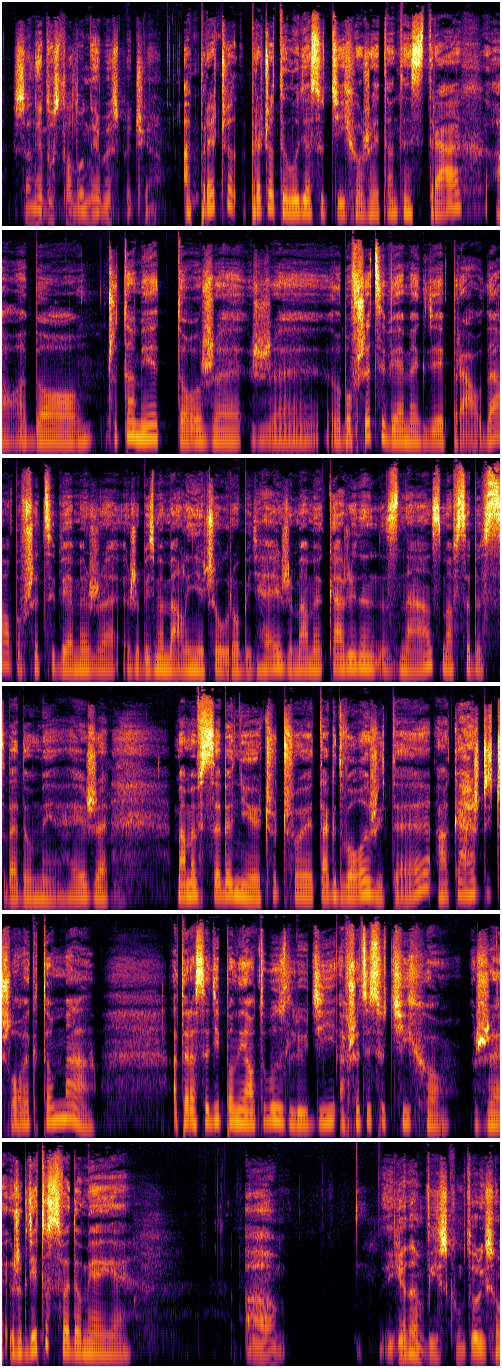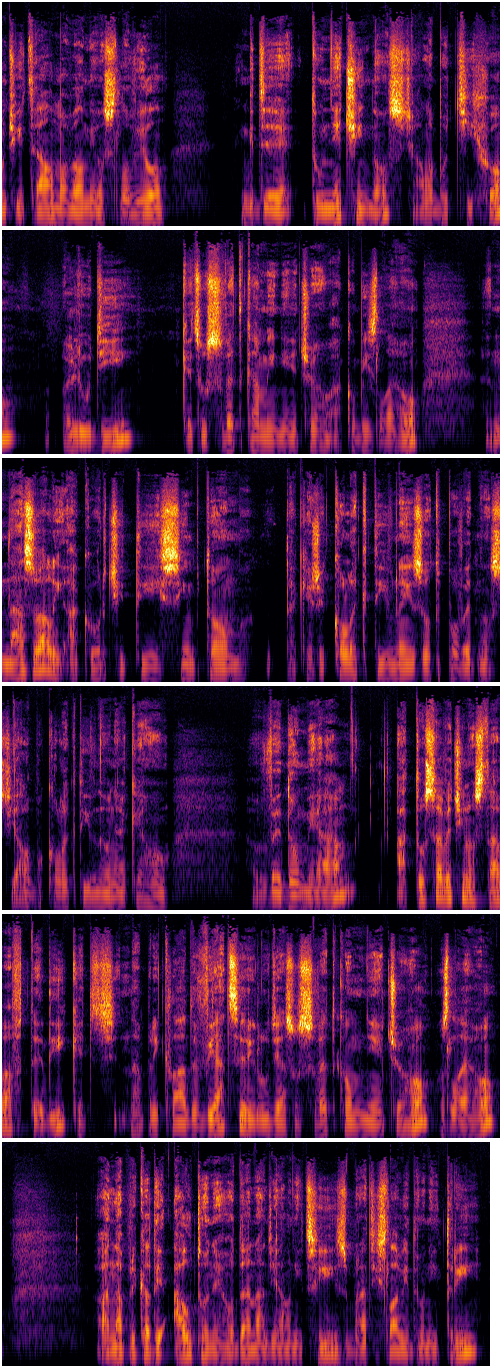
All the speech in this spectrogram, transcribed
sa nedostal do nebezpečia. A prečo, prečo tí ľudia sú ticho? Že je tam ten strach? Alebo čo tam je to, že, že lebo všetci vieme, kde je pravda, alebo všetci vieme, že, že by sme mali niečo urobiť, hej? Že máme, každý jeden z nás má v sebe svedomie, hej? Že máme v sebe niečo, čo je tak dôležité a každý človek to má. A teraz sedí plný autobus ľudí a všetci sú ticho. Že, že kde to svedomie je? A jeden výskum, ktorý som čítal, ma veľmi oslovil, kde tú nečinnosť alebo ticho ľudí, keď sú svetkami niečoho akoby zlého, nazvali ako určitý symptóm také, že kolektívnej zodpovednosti alebo kolektívneho nejakého vedomia. A to sa väčšinou stáva vtedy, keď napríklad viacerí ľudia sú svetkom niečoho zlého, a napríklad je autonehoda na diálnici z Bratislavy do Nitry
